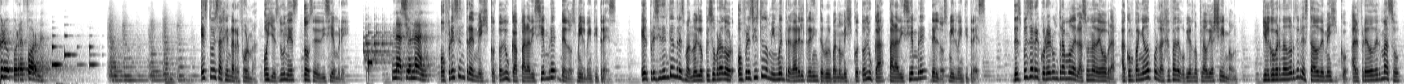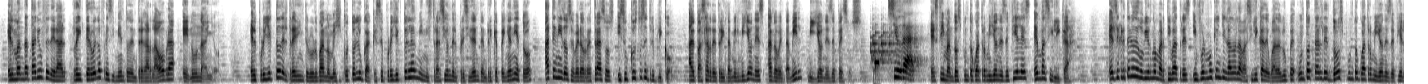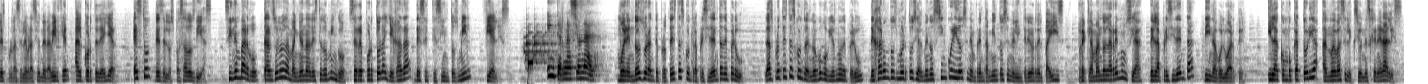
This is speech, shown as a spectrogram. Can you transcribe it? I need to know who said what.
Speaker 1: Grupo Reforma.
Speaker 2: Esto es Agenda Reforma. Hoy es lunes 12 de diciembre.
Speaker 1: Nacional.
Speaker 2: Ofrecen tren México-Toluca para diciembre de 2023. El presidente Andrés Manuel López Obrador ofreció este domingo entregar el tren interurbano México-Toluca para diciembre del 2023. Después de recorrer un tramo de la zona de obra, acompañado por la jefa de gobierno Claudia Sheinbaum y el gobernador del Estado de México, Alfredo del Mazo, el mandatario federal reiteró el ofrecimiento de entregar la obra en un año. El proyecto del tren interurbano México-Toluca, que se proyectó en la administración del presidente Enrique Peña Nieto, ha tenido severos retrasos y su costo se triplicó, al pasar de 30 mil millones a 90 mil millones de pesos.
Speaker 1: Ciudad.
Speaker 2: Estiman 2.4 millones de fieles en Basílica. El secretario de Gobierno Martí Batres informó que han llegado a la Basílica de Guadalupe un total de 2.4 millones de fieles por la celebración de la Virgen al corte de ayer. Esto desde los pasados días. Sin embargo, tan solo la mañana de este domingo se reportó la llegada de 700.000 fieles.
Speaker 1: Internacional.
Speaker 2: Mueren dos durante protestas contra presidenta de Perú. Las protestas contra el nuevo gobierno de Perú dejaron dos muertos y al menos cinco heridos en enfrentamientos en el interior del país, reclamando la renuncia de la presidenta Dina Boluarte y la convocatoria a nuevas elecciones generales.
